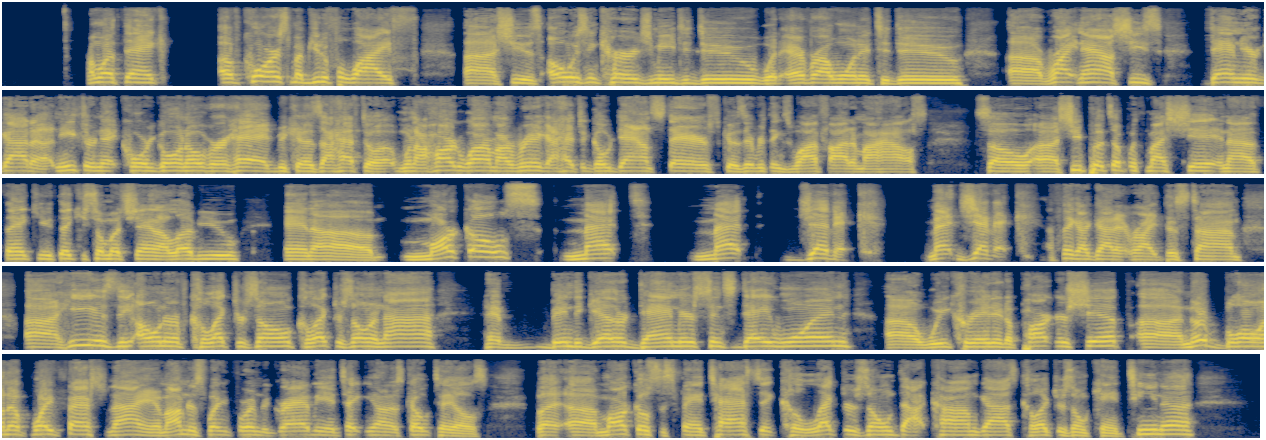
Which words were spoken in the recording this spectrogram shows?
I want to thank, of course, my beautiful wife. Uh, she has always encouraged me to do whatever I wanted to do. Uh, right now, she's damn near got an Ethernet cord going over her head because I have to, when I hardwire my rig, I have to go downstairs because everything's Wi Fi in my house. So uh, she puts up with my shit, and I thank you. Thank you so much, Shannon. I love you. And uh, Marcos Matt Matt Jevic. Matt Jevic. I think I got it right this time. Uh, he is the owner of Collector Zone. Collector Zone and I have been together damn near since day one. Uh, we created a partnership, uh, and they're blowing up way faster than I am. I'm just waiting for him to grab me and take me on his coattails. But uh, Marcos is fantastic. CollectorZone.com, guys. Collector Zone Cantina,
